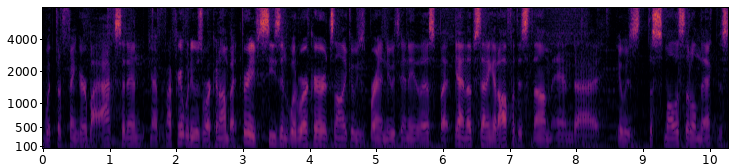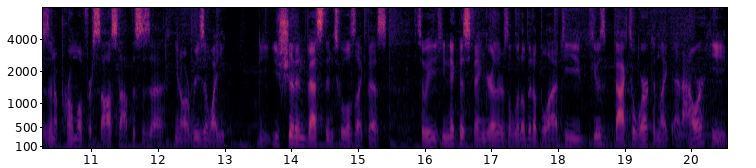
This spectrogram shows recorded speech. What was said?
with their finger by accident. I forget what he was working on, but very seasoned woodworker. It's not like he was brand new to any of this, but yeah, I ended up setting it off with his thumb and uh, it was the smallest little nick. This isn't a promo for SawStop. This is a, you know, a reason why you, you should invest in tools like this. So he, he nicked his finger, there was a little bit of blood. He, he was back to work in like an hour. He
